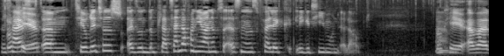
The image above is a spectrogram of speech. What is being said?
Das okay. heißt, ähm, theoretisch, also eine Plazenta von jemandem zu essen, ist völlig legitim und erlaubt. Okay, ähm. aber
